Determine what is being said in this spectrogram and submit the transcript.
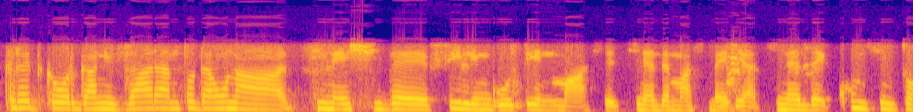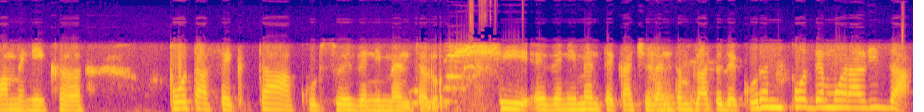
cred că organizarea întotdeauna ține și de feeling-ul din mase, ține de mass media, ține de cum simt oamenii că pot afecta cursul evenimentelor. Și evenimente ca cele întâmplate de curând pot demoraliza.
